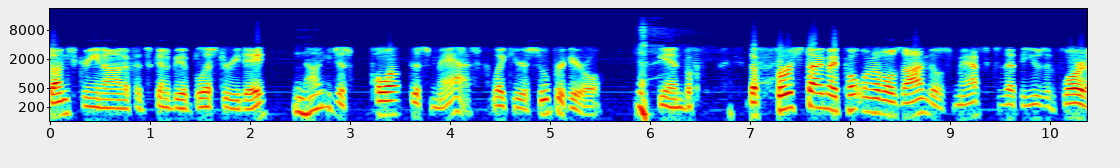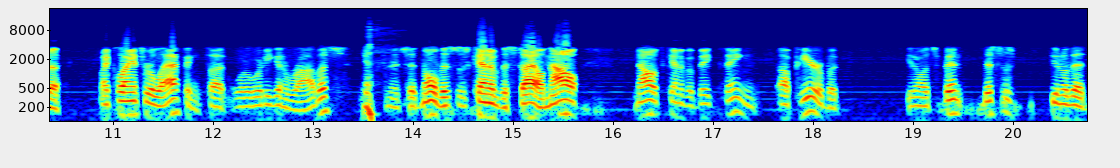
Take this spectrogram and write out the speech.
sunscreen on if it's going to be a blistery day. Now you just pull up this mask like you're a superhero. and bef- the first time I put one of those on, those masks that they use in Florida, my clients were laughing. Thought, well, what are you going to rob us? and I said, no, this is kind of the style. Now, now it's kind of a big thing up here, but you know, it's been this is you know that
